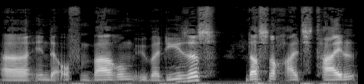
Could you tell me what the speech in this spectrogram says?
äh, in der Offenbarung über dieses, das noch als Teil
